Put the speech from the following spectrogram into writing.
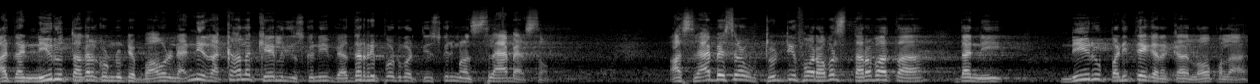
అది దాని నీరు తగలకుండా ఉంటే బాగుండు. అన్ని రకాల కేర్లు తీసుకుని వెదర్ రిపోర్ట్ కూడా తీసుకుని మనం స్లాబ్ వేస్తాం. ఆ స్లాబ్ వేసిన ట్వంటీ ఫోర్ అవర్స్ తర్వాత దాన్ని నీరు పడితే గనక లోపల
